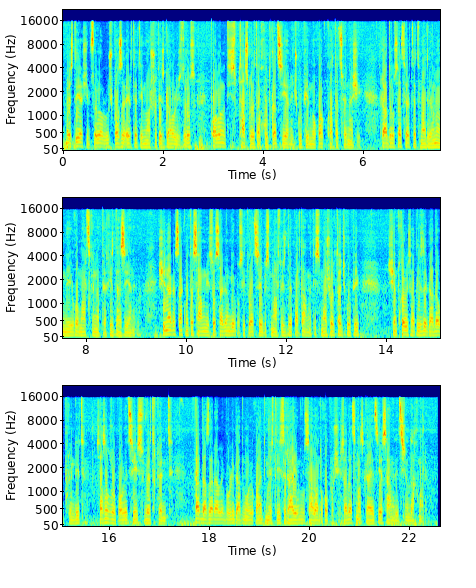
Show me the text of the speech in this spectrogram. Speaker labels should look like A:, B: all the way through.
A: მესტიაში მწვერვალ უშბაზე ერთ-ერთი მარშრუტის გავლის დროს პოლონეთის მთასვლეთა ხუთკაციანი ჯგუფი მოყვა ქვათაცვენაში, რა დროსაც ერთ-ერთ მათგანმა მიიღო მარცხენა ფეხის დაზიანება. შინაგან საქმეთა სამინისტროს საგანგებო სიტუაციების მართვის დეპარტამენტის მარშველთა ჯგუფი შემთხვევის ადგილზე გადაუფრინდით სასაზღვრო პოლიციის ვერტფენით და დაზარალებული გადმოიყვანეთ მესტიის რაიონულ საავადმყოფოში, სადაც მას გაეწია სამედიცინო დახმარება.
